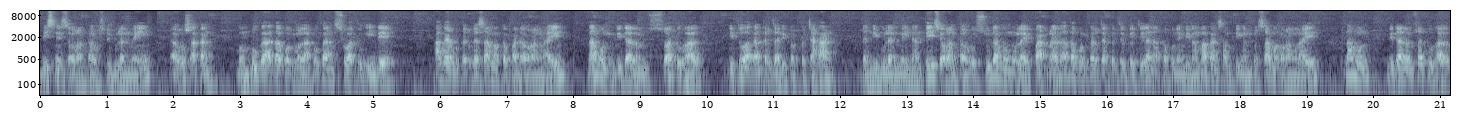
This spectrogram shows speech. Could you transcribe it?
bisnis seorang Taurus di bulan Mei, Taurus akan membuka ataupun melakukan suatu ide agar bekerja sama kepada orang lain, namun di dalam suatu hal itu akan terjadi perpecahan. Dan di bulan Mei nanti seorang Taurus sudah memulai partner ataupun kerja kecil-kecilan ataupun yang dinamakan sampingan bersama orang lain, namun di dalam suatu hal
